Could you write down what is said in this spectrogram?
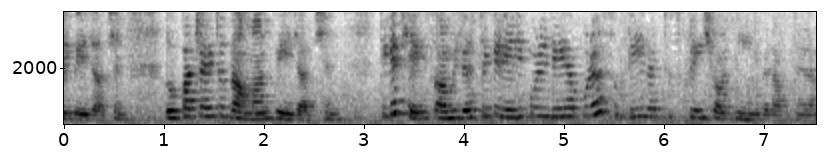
এ পেয়ে যাচ্ছেন। দোপাট্টার একটা দামান পেয়ে যাচ্ছেন। ঠিক আছে? সো আমি ড্রেসটাকে রেডি করে দিই, আপুরা। সো প্লিজ একটা স্ক্রিনশট নিয়ে নেবেন আপনারা।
